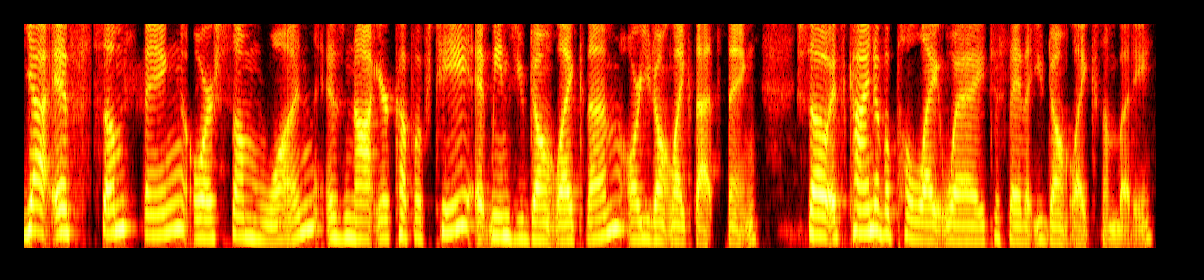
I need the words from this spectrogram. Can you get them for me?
Yeah, if something or someone is not your cup of tea, it means you don't like them or you don't like that thing. So it's kind of a polite way to say that you don't like somebody.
